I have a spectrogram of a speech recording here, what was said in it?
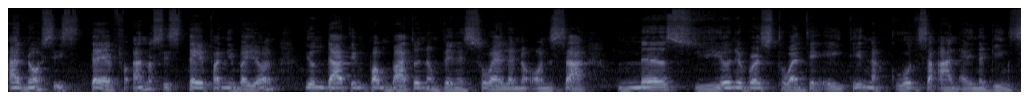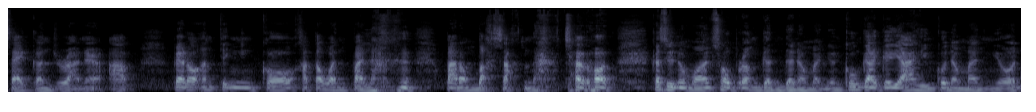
ano si Steph, ano si Stephanie ba 'yon? Yung dating pambato ng Venezuela noon sa Miss Universe 2018 na kung saan ay naging second runner up. Pero ang tingin ko, katawan pa lang, parang baksak na. Charot. Kasi naman, sobrang ganda naman yun. Kung gagayahin ko naman yun,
